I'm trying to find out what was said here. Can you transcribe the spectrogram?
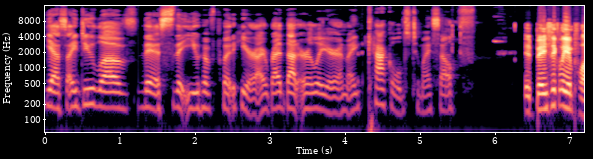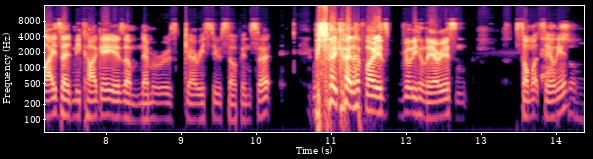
Yes, I do love this that you have put here. I read that earlier and I cackled to myself. It basically implies that Mikage is um Nemuro's Gary Sue self insert, which I kind of find is really hilarious and somewhat salient. Absolutely.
